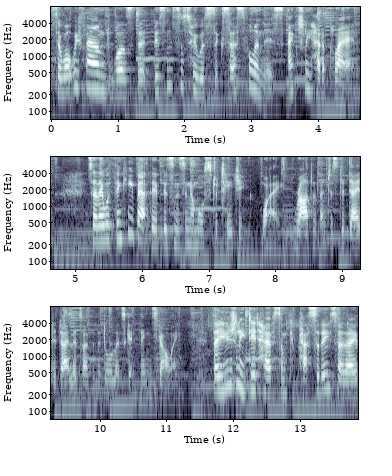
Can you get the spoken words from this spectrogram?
So what we found was that businesses who were successful in this actually had a plan so they were thinking about their business in a more strategic way rather than just a day-to-day, -day, let's open the door, let's get things going. They usually did have some capacity, so they,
